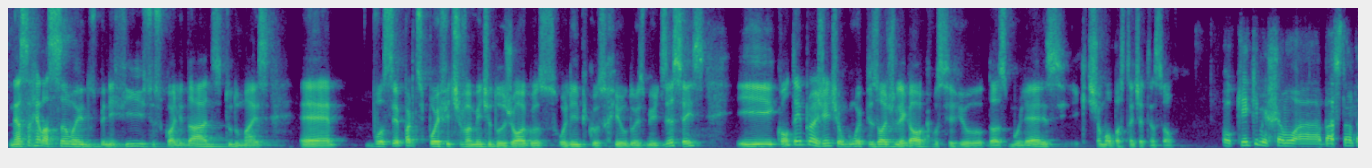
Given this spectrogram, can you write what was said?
nessa relação aí dos benefícios, qualidades e tudo mais, é, você participou efetivamente dos Jogos Olímpicos Rio 2016 e conta aí pra gente algum episódio legal que você viu das mulheres e que te chamou bastante atenção. O que que me chamou a, bastante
